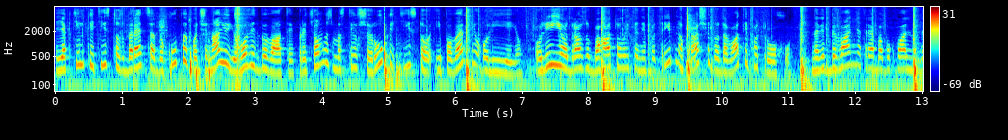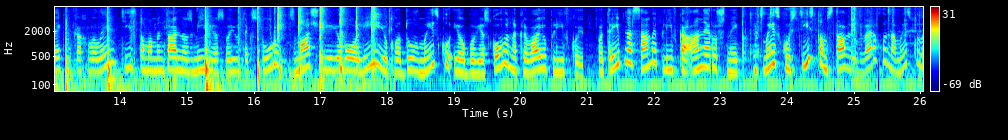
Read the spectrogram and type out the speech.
Як тільки тісто збереться докупи, починаю його відбивати, при цьому змастивши руки, тісто і поверхню олією. Олії одразу багато лити не потрібно, краще додавати потроху. На відбивання треба буквально декілька хвилин. Тісто моментально змінює свою текстуру, змащую його олією, кладу в миску і обов'язково накриваю плівкою. Потрібна саме плівка, а не рушник. Миску з тістом ставлю зверху на миску з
